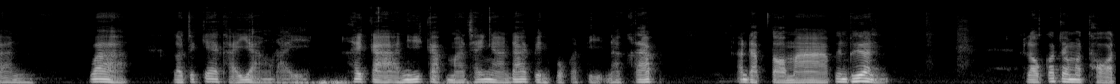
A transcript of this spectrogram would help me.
กันว่า เราจะแก้ไขอย่างไร ให้กาอันนี้กลับมาใช้งานได้เป็นปกตินะครับ อันดับต่อมาเพื่อนๆ เราก็จะมาถอด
